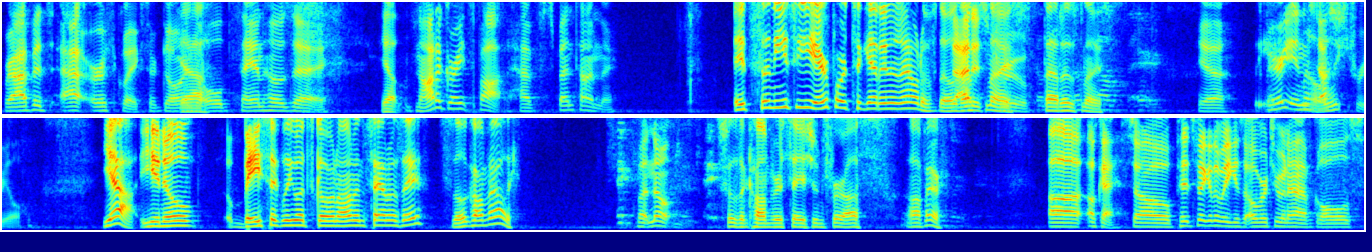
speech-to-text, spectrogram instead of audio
Rapids at Earthquakes. They're going Yeah. to old San Jose. Yep. Not a great spot. Have spent time there. It's an easy airport to get in and out of, though. That That's is nice. true. That is nice. Yeah. Very No, industrial. Yeah, you know, basically what's going on in San Jose, Silicon Valley. But no. This was a conversation for us off air. Uh, okay, so Pids pick of the week is over two and a half goals.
